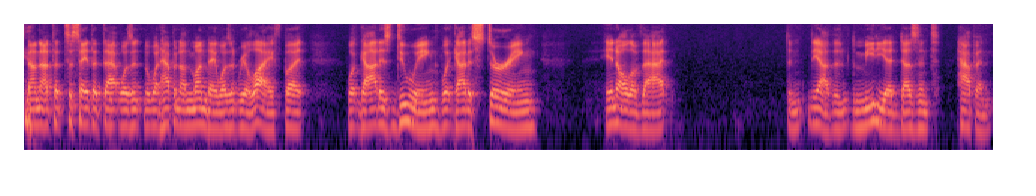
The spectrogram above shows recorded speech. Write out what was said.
Now, not that, to say that that wasn't what happened on Monday wasn't real life, but what God is doing, what God is stirring in all of that, the yeah, the, the media doesn't happen.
